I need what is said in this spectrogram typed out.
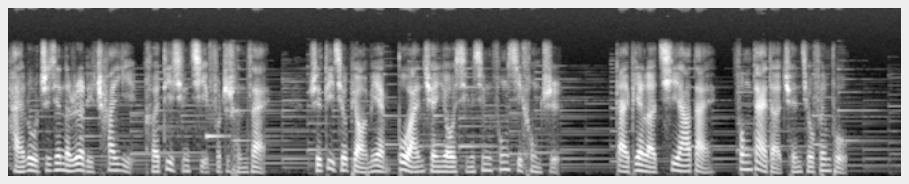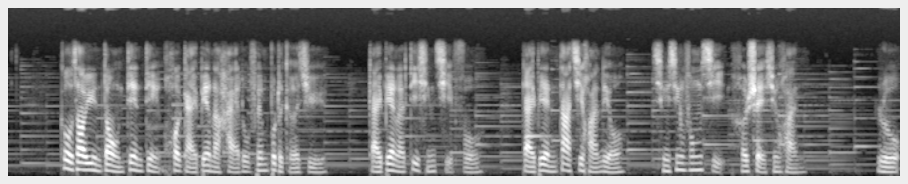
海陆之间的热力差异和地形起伏之存在，使地球表面不完全由行星风系控制，改变了气压带、风带的全球分布。构造运动奠定或改变了海陆分布的格局，改变了地形起伏，改变大气环流、行星风系和水循环，如。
